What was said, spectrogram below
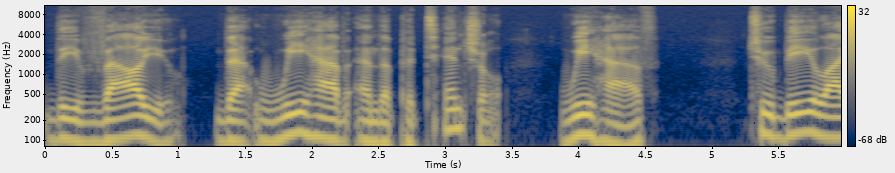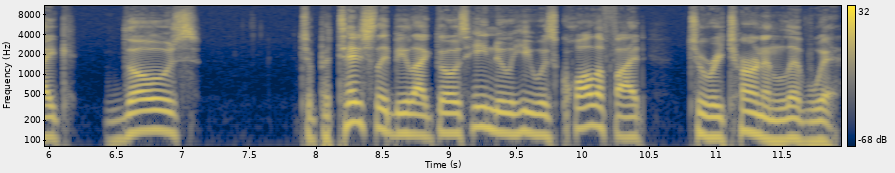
the value that we have and the potential we have to be like those, to potentially be like those he knew he was qualified to return and live with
